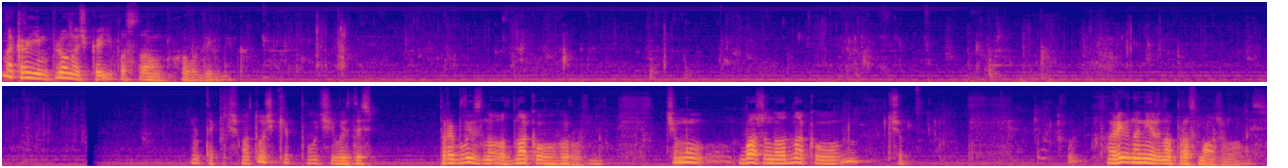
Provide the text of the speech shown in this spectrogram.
Накриємо пленочкою і поставимо в холодильник. Такі шматочки вийшли десь приблизно однакового розміру. Чому бажано однаково, Ну, щоб рівномірно просмажувались.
